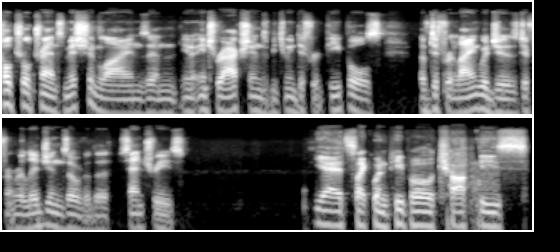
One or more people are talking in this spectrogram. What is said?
cultural transmission lines and you know interactions between different peoples of different languages different religions over the centuries. Yeah it's like when people chop these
